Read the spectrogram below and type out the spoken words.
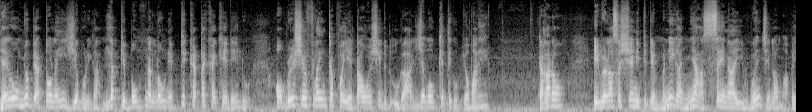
ရန်ကုန်မြို့ပြတော်လိုင်းရဲဘော်တွေကလက်ပစ်ပုံးနှလုံးနဲ့ပစ်ခတ်တိုက်ခိုက်ခဲ့တယ်လို့ Operation Flame တပ်ဖွဲ့ရဲ့တာဝန်ရှိသူတို့ကရန်ကုန်ခေတ်တစ်ကိုပြောပါတယ်ဒါကတော့ဧပြီလ16နေ့ဖြစ်တဲ့မနေ့ကည10နာရီဝန်းကျင်လောက်မှာပဲ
